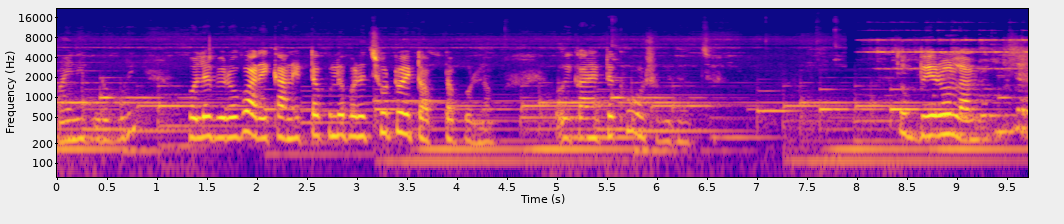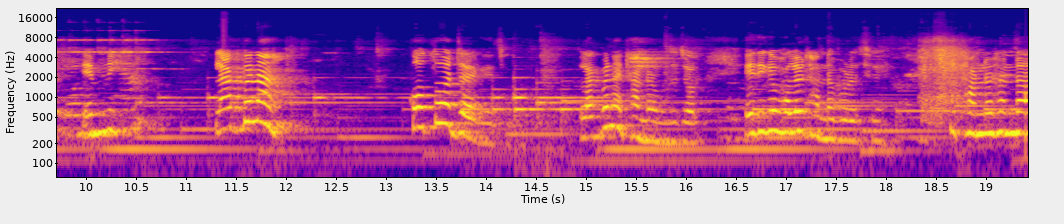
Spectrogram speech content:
হয়নি পুরোপুরি। হলে বেরোবো, আর এই কানেরটা খুলে পরে ছোট এই টপটা পরলাম। ওই কানেরটা খুব অসুবিধা। তো বেরোলাম। এমনি। লাগবে না? কত আর জায়গায় লাগবে না ঠান্ডার মধ্যে জল? এদিকে ভালোই ঠান্ডা পড়েছে। ঠান্ডা ঠান্ডা?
